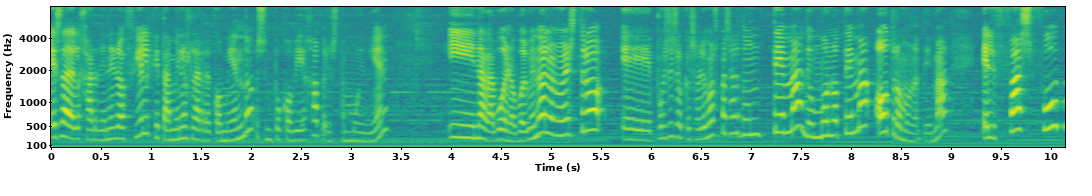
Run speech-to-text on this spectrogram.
es la del jardinero fiel, que también os la recomiendo, es un poco vieja, pero está muy bien. Y nada, bueno, volviendo a lo nuestro, eh, pues eso, que solemos pasar de un tema, de un monotema a otro monotema. El fast food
